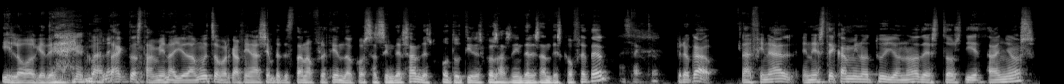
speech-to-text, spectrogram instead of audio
Y luego el que tiene Vale. contactos también ayuda mucho porque al final siempre te están ofreciendo cosas interesantes o tú tienes cosas interesantes que ofrecer. Exacto. Pero claro, al final, en este camino tuyo, ¿no? De estos 10 años,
